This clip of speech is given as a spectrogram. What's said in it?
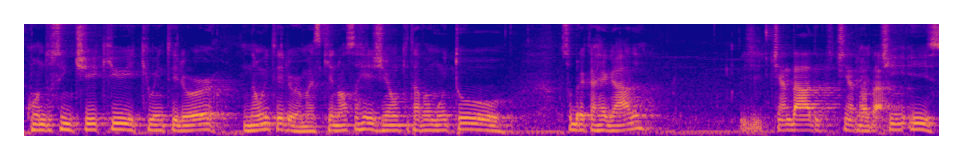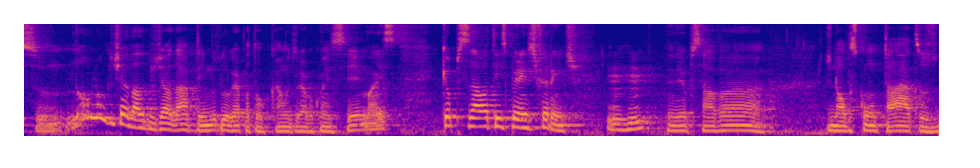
Quando senti que, que o interior, não o interior, mas que a nossa região que estava muito sobrecarregada, Tinha dado que tinha É, pra dar. tinha- isso. Não, não que tinha dado pra tinha dado, tem muito lugar pra tocar, muito lugar pra conhecer, mas que eu precisava ter experiência diferente. Uhum. Entendeu? Eu precisava de novos contatos,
